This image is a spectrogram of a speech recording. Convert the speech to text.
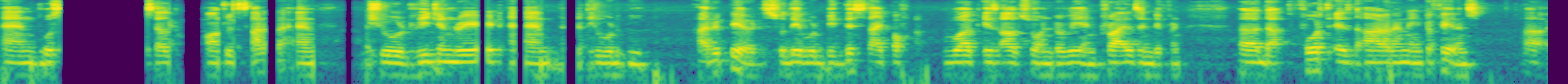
and those cells onto the scar and should regenerate and tissue would be uh, repaired. So there would be this type of work is also underway and trials in different. Uh, the fourth is the RNA interference. Uh,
